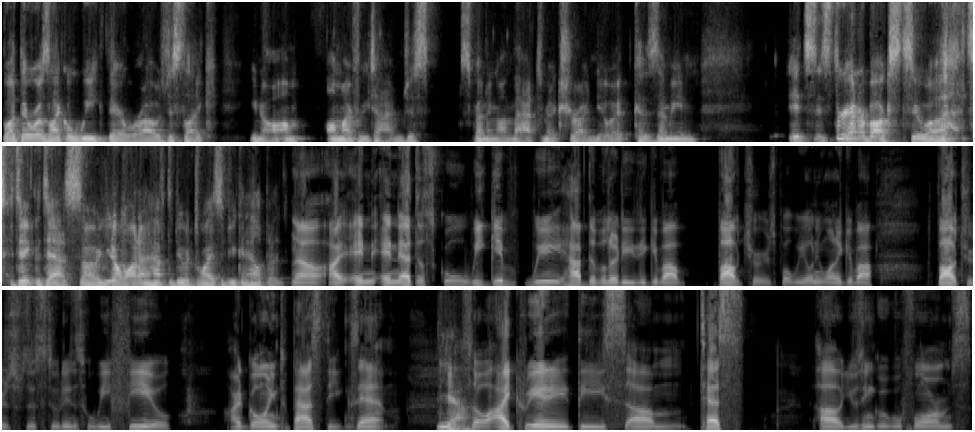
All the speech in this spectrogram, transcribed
But there was like a week there where I was just like, you know, I'm on my free time, just spending on that to make sure I knew it. Because I mean, it's it's 300 bucks to uh to take the test, so you don't want to have to do it twice if you can help it. No, I and and at the school we give we have the ability to give out vouchers, but we only want to give out vouchers to students who we feel are going to pass the exam. Yeah. So I created these um, tests uh, using Google Forms,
